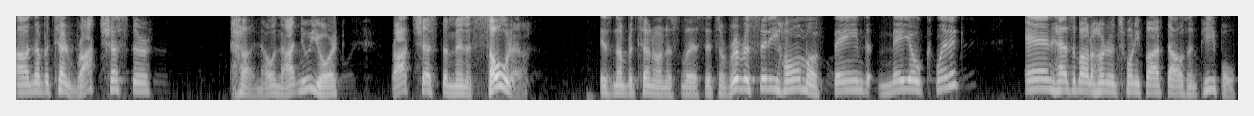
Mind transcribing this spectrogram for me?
Uh, number 10, Rochester. Uh, no, not New York. Rochester, Minnesota is number 10 on this list. It's a River City home of famed Mayo Clinic and has about 125,000 people,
